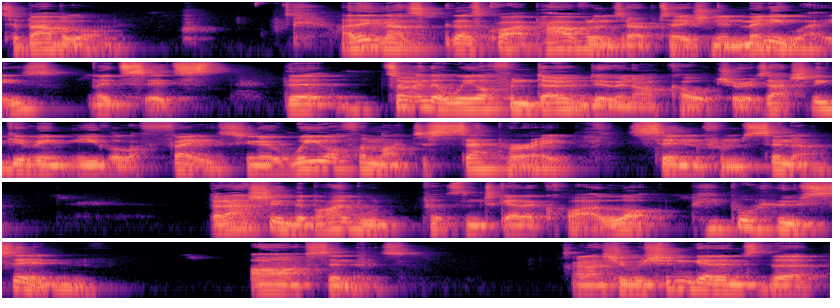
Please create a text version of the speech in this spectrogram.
to Babylon. I think that's that's quite a powerful interpretation in many ways. It's it's that something that we often don't do in our culture is actually giving evil a face. You know, we often like to separate sin from sinner. But actually, the Bible puts them together quite a lot. People who sin are sinners. And actually, we shouldn't get into the,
